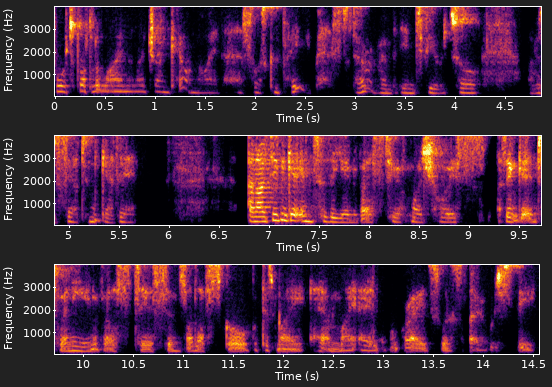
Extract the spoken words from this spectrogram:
bought a bottle of wine and I drank it on the way there. So I was completely pissed. I don't remember the interview at all. Obviously, I didn't get in, and I didn't get into the university of my choice. I didn't get into any university as soon as I left school because my um, my A level grades were so, which the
